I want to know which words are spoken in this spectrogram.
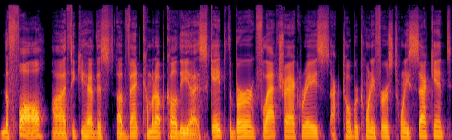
in the fall, uh, I think you have this event coming up called the uh, Escape the Berg Flat Track Race, October 21st, 22nd.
